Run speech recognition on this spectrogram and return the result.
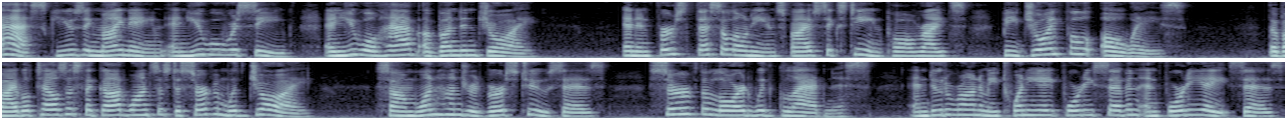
"Ask using my name, and you will receive, and you will have abundant joy." And in 1 Thessalonians 5:16, Paul writes, "Be joyful always." The Bible tells us that God wants us to serve him with joy. Psalm 100 verse 2 says, "Serve the Lord with gladness." And Deuteronomy 28 47 and 48 says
